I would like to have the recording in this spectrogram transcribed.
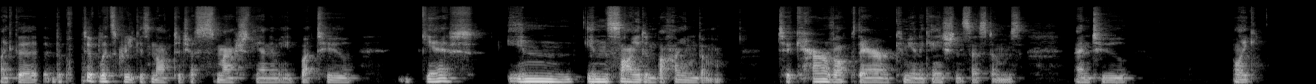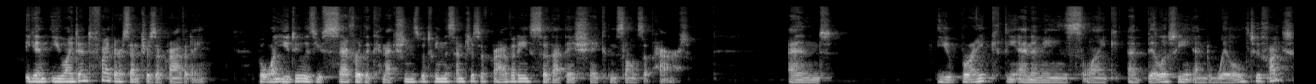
Like the the point of Blitzkrieg is not to just smash the enemy, but to get in inside and behind them to carve up their communication systems and to like again you identify their centers of gravity but what you do is you sever the connections between the centers of gravity so that they shake themselves apart. And you break the enemy's like ability and will to fight.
